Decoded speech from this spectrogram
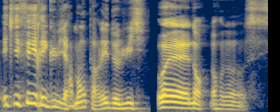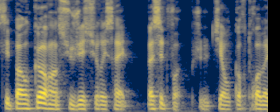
et qui fait régulièrement parler de lui. Ouais, non, non, non, c'est pas encore un sujet sur Israël. Pas cette fois, je tiens encore trois ma.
